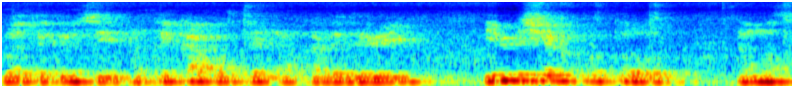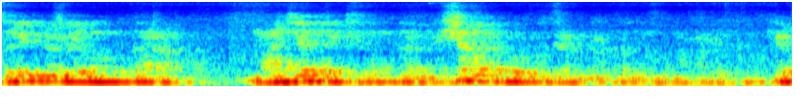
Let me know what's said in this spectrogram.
ಇವತ್ತಿನ ದಿವಸ ಈ ಪತ್ರಿಕಾಗೋಷ್ಠಿಯನ್ನು ಕರೆದಿದ್ದೀವಿ. ಈ ವಿಷಯ ಕುರಿತು ನಮ್ಮ ಸಹಯೋಗಿಯಾದಂಥ ಮಾಜಿ ಅಧ್ಯಕ್ಷರಂಥ ವಿಶಾಲ್ ಅವರು ಬಂದಿಸಿ.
